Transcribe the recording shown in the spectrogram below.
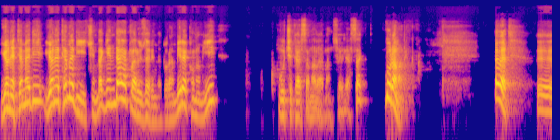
yönetemedi. Yönetemediği için de kendi ayakları üzerinde duran bir ekonomiyi bu çıkarsamalardan söylersek kuramadık. Evet, e,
